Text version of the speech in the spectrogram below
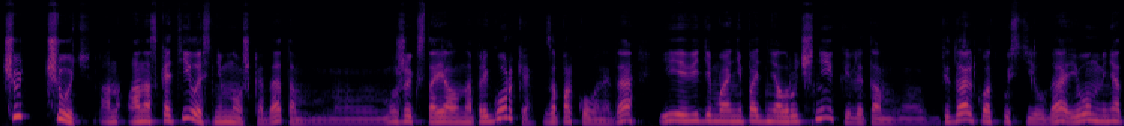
Чуть-чуть. Она, она скатилась немножко, да, там мужик стоял на пригорке, запаркованный, да, и, видимо, не поднял ручник или там э, педальку отпустил, да, и он меня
